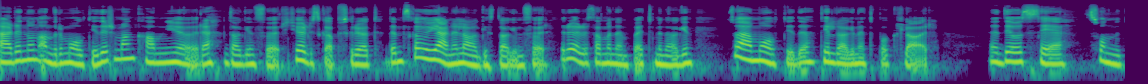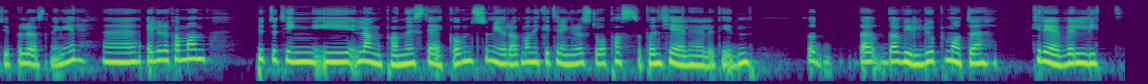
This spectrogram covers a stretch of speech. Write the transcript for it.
Er det noen andre måltider som man kan gjøre dagen før? Kjøleskapsgrøt den skal jo gjerne lages dagen før. Røre sammen den på ettermiddagen. Så er måltidet til dagen etterpå klar. Det å se sånne type løsninger. Eller kan man putte ting i langpanne i stekeovn som gjør at man ikke trenger å stå og passe på en kjele hele tiden. Så da, da vil det jo på en måte kreve litt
